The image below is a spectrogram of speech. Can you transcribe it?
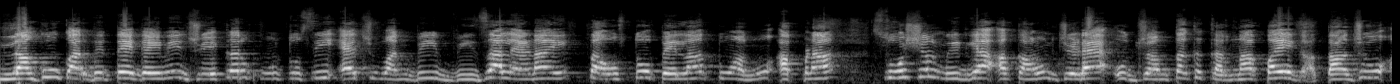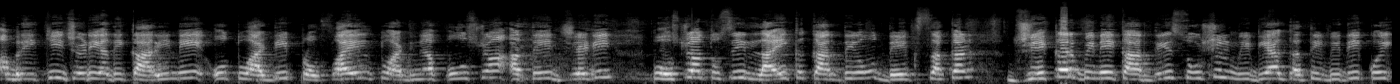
ਲਾਗੂ ਕਰ ਦਿੱਤੇ ਗਏ ਨੇ। ਜੇਕਰ ਹੁਣ ਤੁਸੀਂ H1B ਵੀਜ਼ਾ ਲੈਣਾ ਹੈ ਤਾਂ ਉਸ ਤੋਂ ਪਹਿਲਾਂ ਤੁਹਾਨੂੰ ਆਪਣਾ ਸੋਸ਼ਲ ਮੀਡੀਆ ਅਕਾਊਂਟ ਜਿਹੜਾ ਉਹ ਜਨਤਕ ਕਰਨਾ ਪਏਗਾ। ਤਾਂ ਜੋ ਅਮਰੀਕੀ ਜਿਹੜੇ ਅਧਿਕਾਰੀ ਨੇ, ਉਹ ਤੁਹਾਡੀ ਪ੍ਰੋਫਾਈਲ ਤੁਹਾਡੀਆਂ ਪੋਸਟਾਂ ਅਤੇ ਜਿਹੜੀ ਪੋਸਟਾਂ ਤੁਸੀਂ ਲਾਈਕ ਕਰਦੇ ਹੋ, ਦੇਖ ਸਕਣ। ਜੇਕਰ ਬਿਨੇਕਾਰ ਦੀ ਸੋਸ਼ਲ ਮੀਡੀਆ ਗਤੀਵਿਧੀ ਕੋਈ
